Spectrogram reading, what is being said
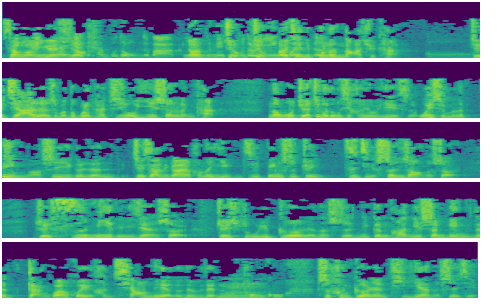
香港的医院是看不懂的吧？因为里面就。就而且你不能拿去看，哦，就家人什么都不能看，只有医生能看。那我觉得这个东西很有意思，为什么呢？病啊是一个人，就像你刚才可能隐疾，病是最自己身上的事儿，最私密的一件事儿，最属于个人的事。你跟他，你生病，你的感官会很强烈的，对不对？那种痛苦、是很个人体验的事情。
